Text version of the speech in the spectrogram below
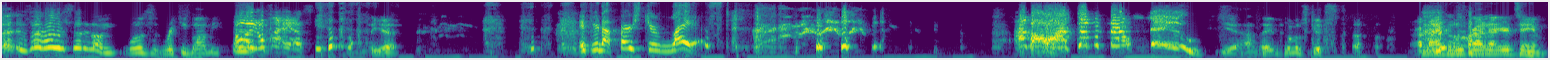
that, is that how they said it on, what was it, Ricky Bobby? I want to go fast. yeah. If you're not first, you're last. I'm all locked up in Mountain Dew. Yeah, they, it was good stuff. All right, Michael, who's rounding out your team?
